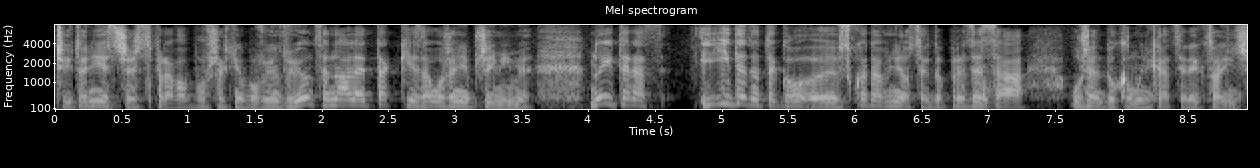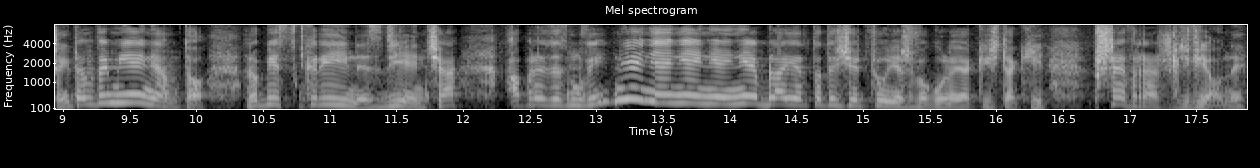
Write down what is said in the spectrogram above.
Czyli to nie jest rzecz prawo powszechnie obowiązujące, no ale takie założenie przyjmijmy. No i teraz I idę do tego, e, składam wniosek do prezesa Urzędu Komunikacji Elektronicznej. Tam wymieniam to, robię screeny, zdjęcia, a prezes mówi: Nie, nie, nie, nie, nie, Blajer, to ty się czujesz w ogóle jakiś taki przewrażliwiony.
